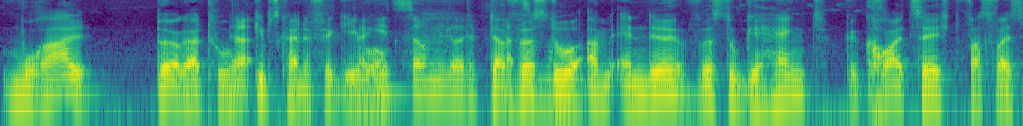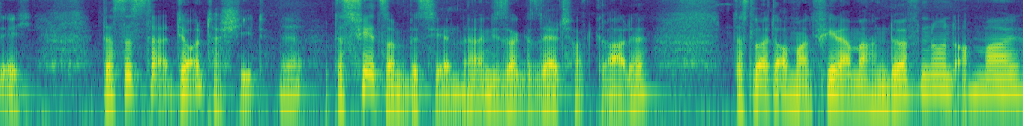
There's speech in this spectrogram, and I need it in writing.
Moralbürgertum Ja. gibt es keine Da Vergebung. geht es darum, die Leute Da wirst du am Ende wirst du gehängt, gekreuzigt, was weiß ich. Das ist da der Unterschied. Ja. Das fehlt so ein bisschen ne, in dieser Gesellschaft gerade, dass Leute auch mal einen Fehler machen dürfen und auch mal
